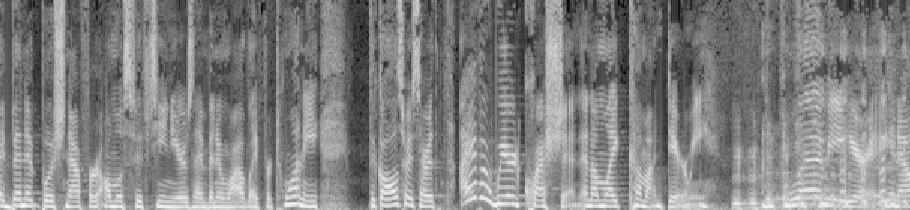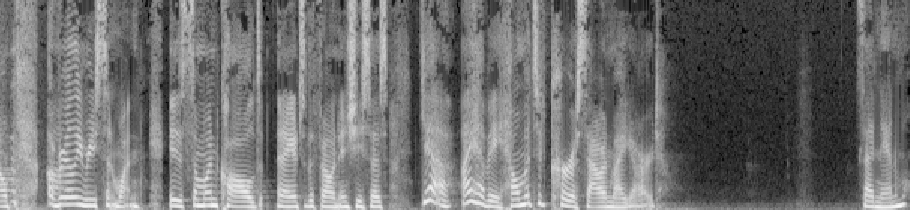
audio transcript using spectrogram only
I've been at Busch now for almost 15 years, and I've been in wildlife for 20. The calls where I start with, I have a weird question, and I'm like, come on, dare me. Let me hear it, you know? A really recent one is someone called, and I answer the phone, and she says, yeah, I have a helmeted curassow in my yard. Is that an animal?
